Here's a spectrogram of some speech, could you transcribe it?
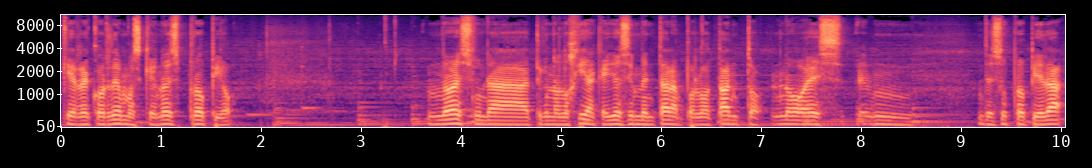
que recordemos que no es propio, no es una tecnología que ellos inventaran, por lo tanto, no es mm, de su propiedad.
